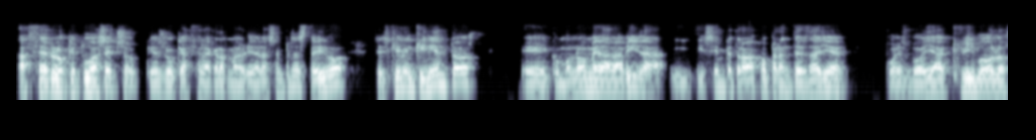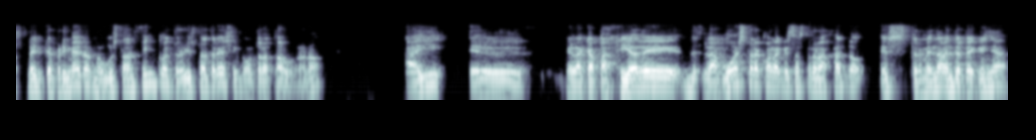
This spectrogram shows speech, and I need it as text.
hacer lo que tú has hecho, que es lo que hace la gran mayoría de las empresas. Te digo, se escriben 500, eh, como no me da la vida y, siempre trabajo para antes de ayer, pues voy a escribo los 20 primeros, me gustan 5, entrevisto a 3 y contrato a uno, ¿no? Ahí la capacidad de, de- la muestra con la que estás trabajando es tremendamente pequeña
